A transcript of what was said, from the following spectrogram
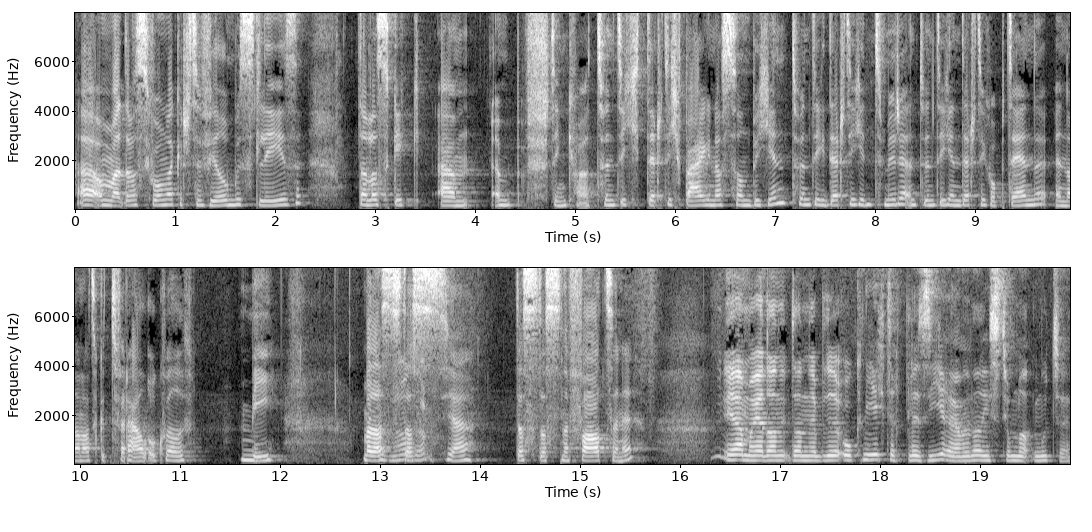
Eh, maar dat was gewoon dat ik er te veel moest lezen. Dan las ik, ik denk wat, 20, 30 pagina's van het begin, 20, 30 in het midden en 20 en 30 op het einde. En dan had ik het verhaal ook wel mee. Maar dat is, Ja, dat dat- is, ja, dat is, dat is een fout, hè. Ja, maar ja, dan, dan heb je ook niet echt er plezier aan. hè. Dan is het omdat het moet. Hè.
